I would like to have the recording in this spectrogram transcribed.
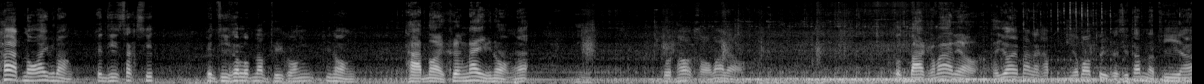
ธาตุน้อยพี่น้อง เป็นที่ศักดิ์สิทธิ์เป็นที่เคารพนับถือของพี่น้องถาดหน่อยเครื่องในพี่น้องนะนี่รถท่อเขามาแล้ว ต้นบาทก็มาแล้วทยอยมาแล้วครับเดี๋ยวบอตื่นกับสิทำหน้าที่นะ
